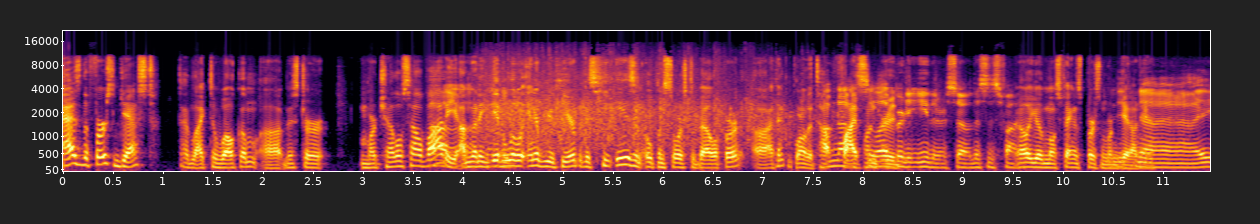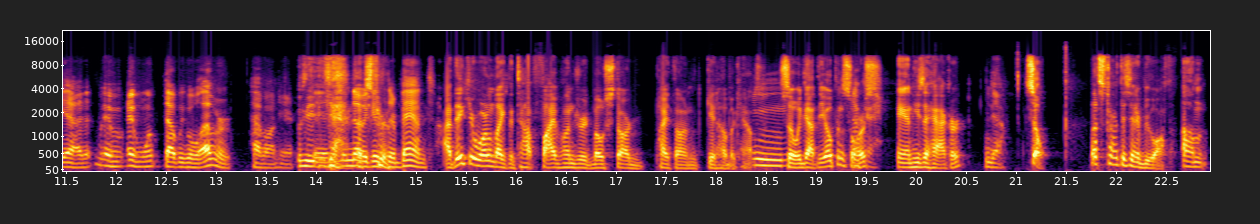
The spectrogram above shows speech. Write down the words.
as the first guest, I'd like to welcome uh, Mr. Marcello Salvati. I'm going to give a little interview here because he is an open source developer. Uh, I think one of the top I'm not a 500. celebrity either, so this is fine. Oh, you're the most famous person we're going to get on no, here. no, no, yeah, and- and that we will ever have on here. Yeah, no, that's because true. they're banned. I think you're one of like the top 500 most starred Python GitHub accounts. Mm. So we got the open source, and he's a hacker. Yeah. So let's start this interview off. Um,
